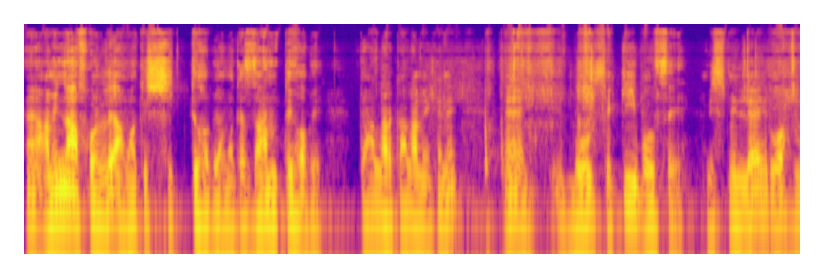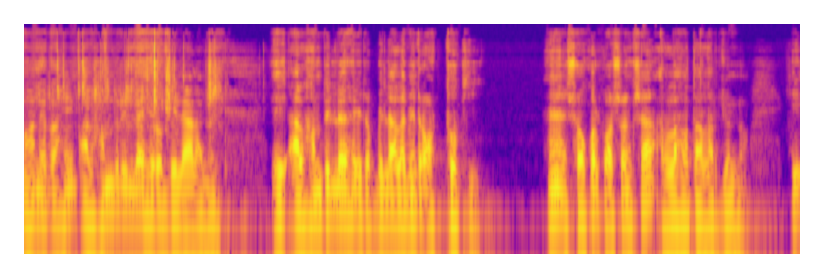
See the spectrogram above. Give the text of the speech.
হ্যাঁ আমি না পড়লে আমাকে শিখতে হবে, আমাকে জানতে হবে। তো আল্লাহর কালাম এখানে হ্যাঁ বলছে, কি বলছে? বিসমিল্লাহ রহমান রাহিম আলহামদুলিল্লাহ রবিল আলমিন। এই আলহামদুলিল্লাহ রবিল আলমিনের অর্থ কী? হ্যাঁ সকল প্রশংসা আল্লাহ তাআলার জন্য। এই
